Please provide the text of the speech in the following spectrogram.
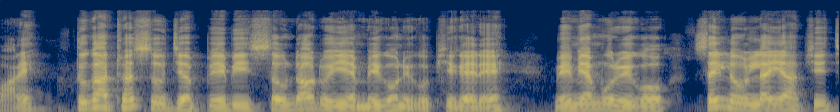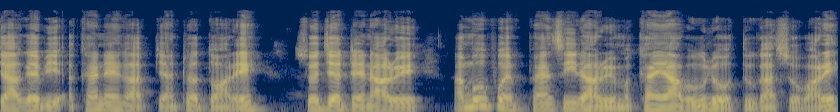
ပါတယ်။သူကထွက်ဆိုချက်ပေးပြီးစုံတောက်တွေရဲ့မေးခွန်းတွေကိုဖြေခဲ့တယ်။မေးမြန်းမှုတွေကိုစိတ်လိုလက်ရဖြေကြားခဲ့ပြီးအခန်းထဲကပြန်ထွက်သွားတယ်။ ဆွဲချက်တင်တာတွေအမှုဖွင့်ဖမ်းဆီးတာတွေမခံရဘူးလို့သူကဆိုပါတယ်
